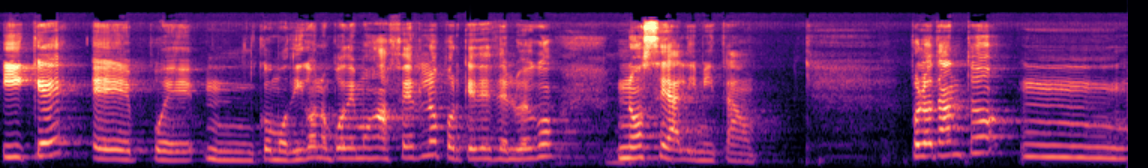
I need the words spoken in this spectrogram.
y que, eh, pues, mm, como digo, no podemos hacerlo porque desde luego no se ha limitado. Por lo tanto, mm,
